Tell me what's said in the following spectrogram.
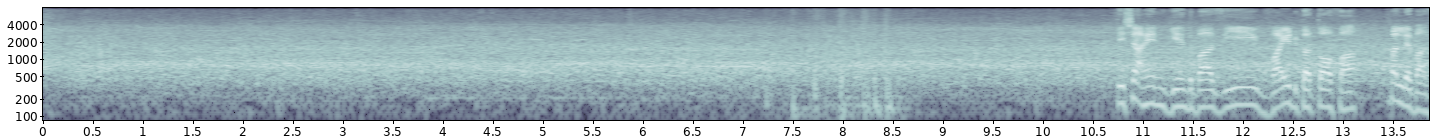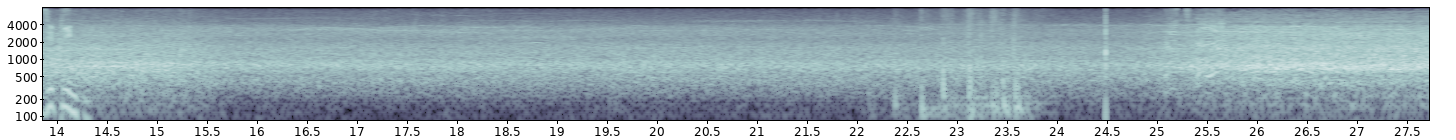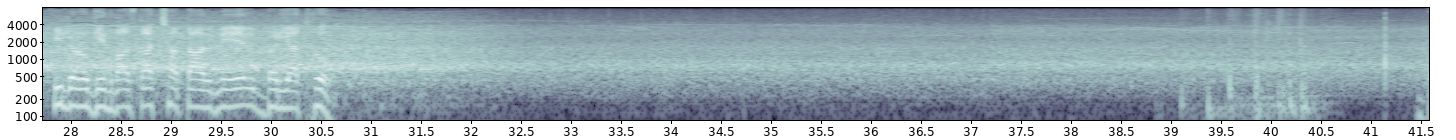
दिशाहीन गेंदबाजी, वाइड का तोहफा, बल्लेबाजी टीम को। फील्डर और गेंदबाज का अच्छा तालमेल, बढ़िया थ्रो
